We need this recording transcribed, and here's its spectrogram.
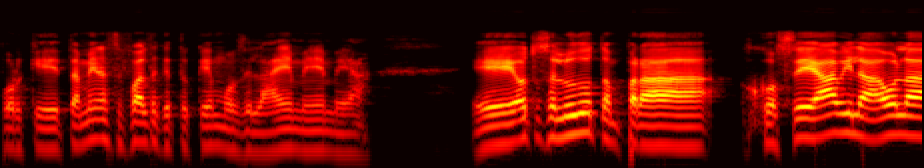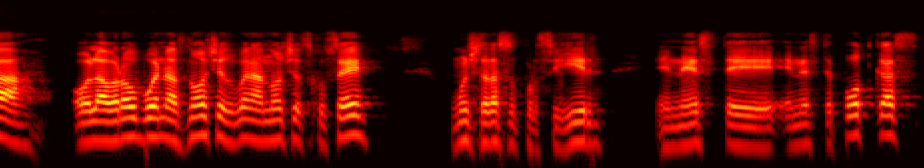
porque también hace falta que toquemos de la MMA. Eh, otro saludo para José Ávila. Hola, hola, bro. Buenas noches, buenas noches, José. Muchas gracias por seguir en este, en este podcast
